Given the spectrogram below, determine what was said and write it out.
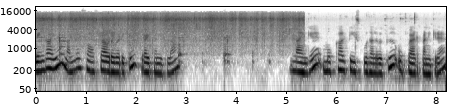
வெங்காயம் நல்லா சாஃப்டாகிற வரைக்கும் ஃப்ரை பண்ணிக்கலாம். நான் இங்கே முக்கால் டீஸ்பூன் அளவுக்கு உப்பு ஆட் பண்ணிக்கிறேன்.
